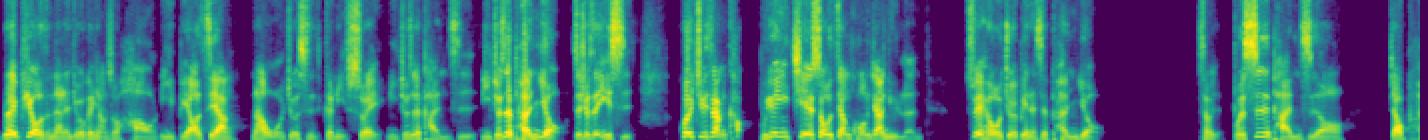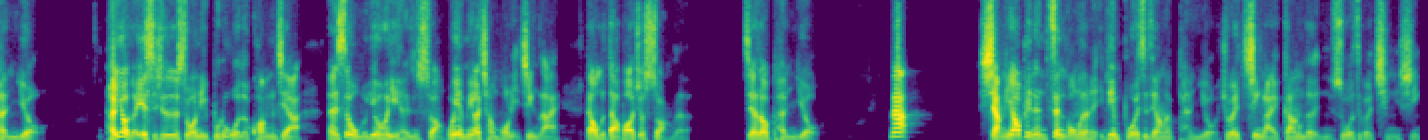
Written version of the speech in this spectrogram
，Rapio 的男人就会跟你讲说，好，你不要这样，那我就是跟你睡，你就是盘子，你就是朋友，这就是意思。会去这样靠，不愿意接受这样框架女人，最后就会变成是朋友，什么不是盘子哦，叫朋友。朋友的意思就是说，你不入我的框架。但是我们约会也很爽，我也没有强迫你进来，但我们打包就爽了，这叫做朋友。那想要变成正宫的人，一定不会是这样的朋友，就会进来刚的你说的这个情形。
